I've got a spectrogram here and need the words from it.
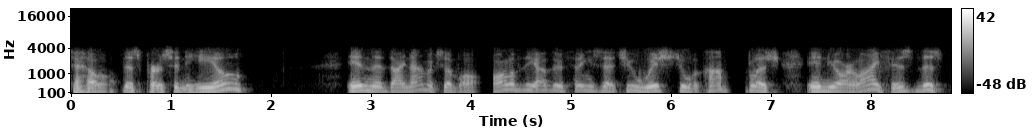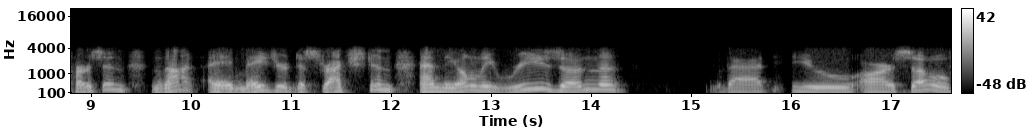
to help this person heal? In the dynamics of all, all of the other things that you wish to accomplish in your life is this person not a major distraction and the only reason that you are so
